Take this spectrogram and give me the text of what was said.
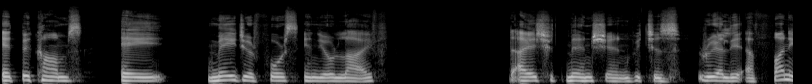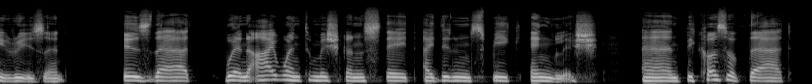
It becomes a major force in your life. I should mention, which is really a funny reason, is that when I went to Michigan State, I didn't speak English. And because of that,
